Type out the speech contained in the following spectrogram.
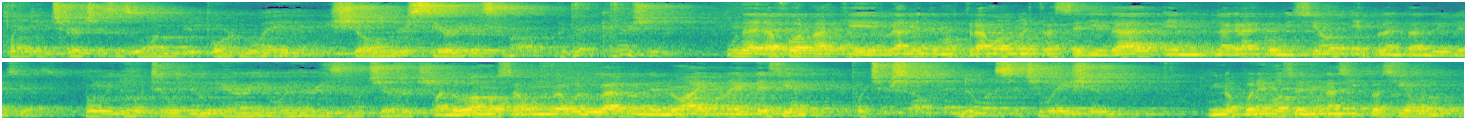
Planting churches is one important way that we show we're serious about the Great Commission. Una de las formas que realmente mostramos nuestra seriedad en la gran comisión es plantando iglesias. When we go to a new area where there is no church, Cuando vamos a un nuevo lugar donde no hay una iglesia put yourself into a situation y nos ponemos en una situación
